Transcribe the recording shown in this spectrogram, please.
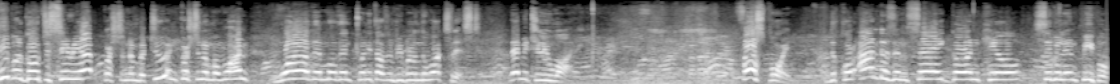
people go to Syria? Question number two, and question number one, why are there more than twenty thousand people on the watch list? Let me tell you why. First point, the Quran doesn't say go and kill civilian people,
